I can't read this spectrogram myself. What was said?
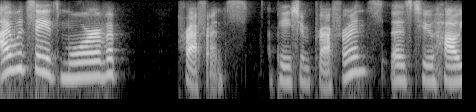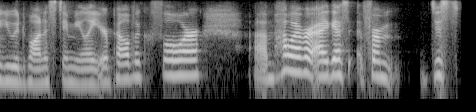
I would say it's more of a preference a patient preference as to how you would want to stimulate your pelvic floor. Um, however i guess from just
